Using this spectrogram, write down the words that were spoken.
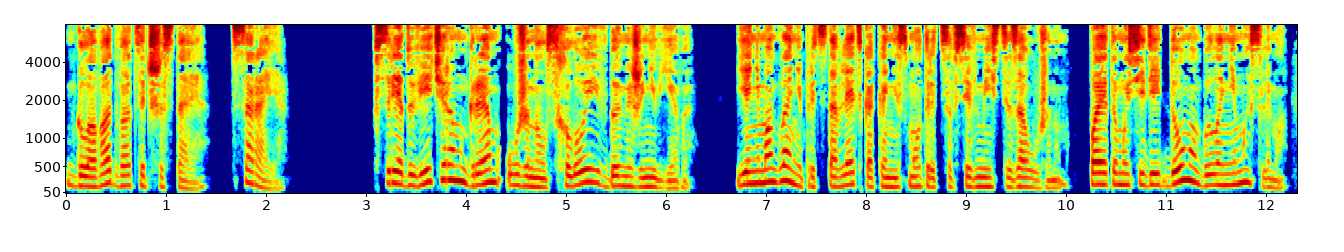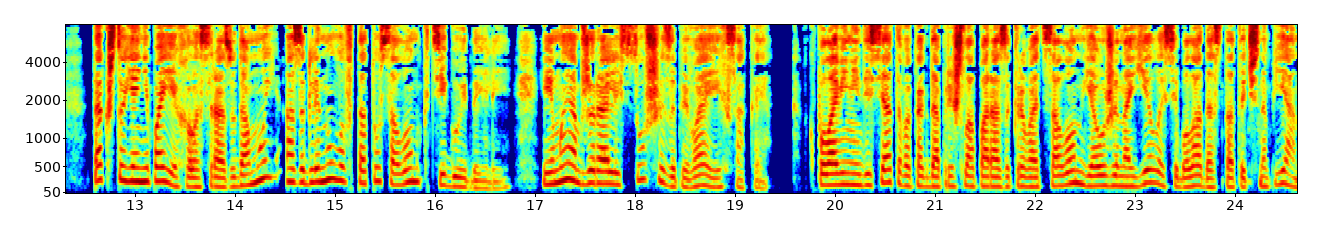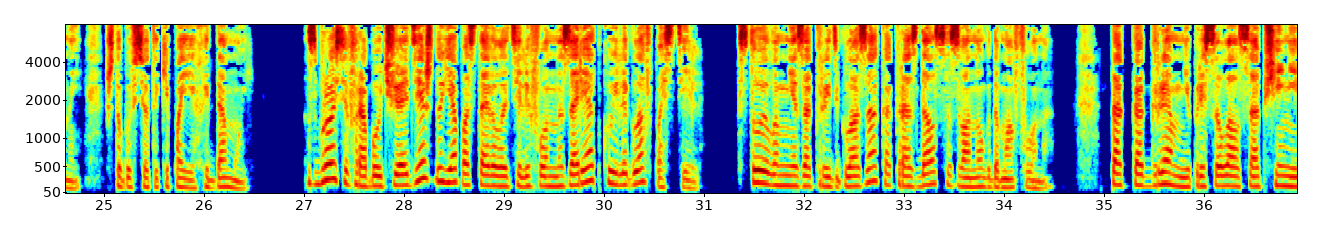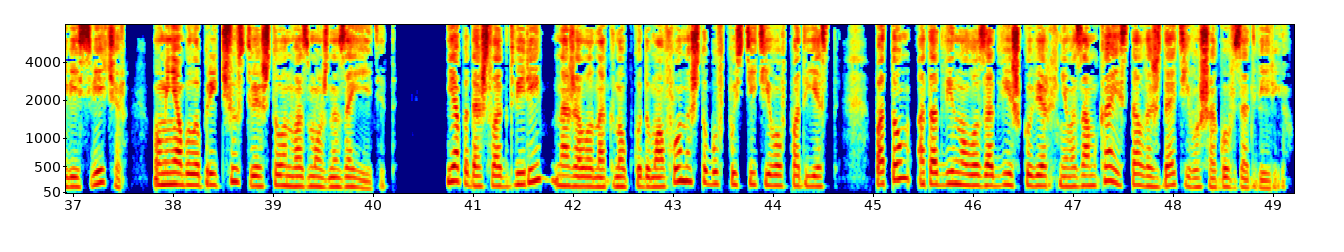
Глава 26. Сарая. В среду вечером Грэм ужинал с Хлоей в доме Женевьевы. Я не могла не представлять, как они смотрятся все вместе за ужином, поэтому сидеть дома было немыслимо. Так что я не поехала сразу домой, а заглянула в тату-салон к Тигу и Делии, и мы обжирались суши, запивая их саке. К половине десятого, когда пришла пора закрывать салон, я уже наелась и была достаточно пьяной, чтобы все таки поехать домой. Сбросив рабочую одежду, я поставила телефон на зарядку и легла в постель. Стоило мне закрыть глаза, как раздался звонок домофона. Так как Грэм не присылал сообщений весь вечер, у меня было предчувствие, что он, возможно, заедет. Я подошла к двери, нажала на кнопку домофона, чтобы впустить его в подъезд, потом отодвинула задвижку верхнего замка и стала ждать его шагов за дверью.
